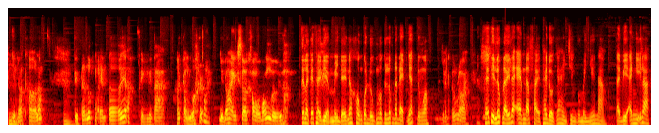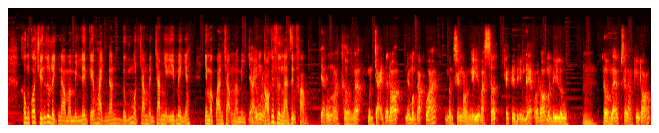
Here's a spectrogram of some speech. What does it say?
Ừ. nhìn nó thơ lắm Ừ. thì tới lúc mà em tới á thì người ta hết trồng lúa rồi nhìn nó hoang sơ không một bóng người luôn Tức là cái thời điểm mình đến nó không có đúng vào cái lúc nó đẹp nhất đúng không? dạ đúng rồi Thế thì lúc đấy là em đã phải thay đổi cái hành trình của mình như thế nào? Tại vì anh nghĩ là không có chuyến du lịch nào mà mình lên kế hoạch nó đúng 100% như ý mình ấy. Nhưng mà quan trọng là mình Dạ, phải rồi. có cái phương án dự phòng. dạ đúng rồi thường á mình chạy tới đó nếu mà gấp quá mình sẽ ngồi nghỉ và search các địa điểm đẹp ở đó mình đi luôn Ừ. thường là em sẽ làm kiểu đó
